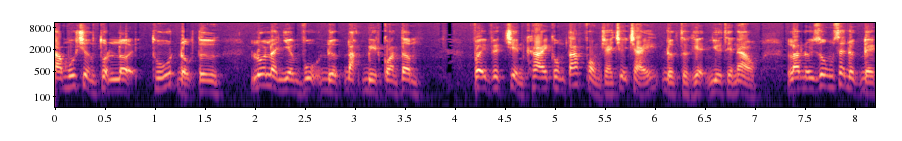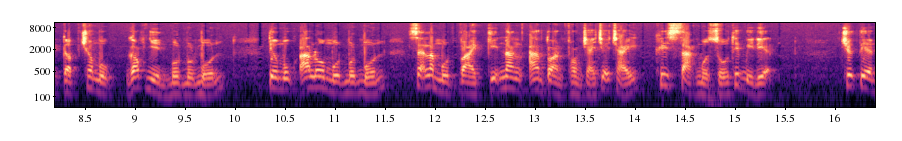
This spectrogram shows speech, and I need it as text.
tạo môi trường thuận lợi thu hút đầu tư luôn là nhiệm vụ được đặc biệt quan tâm. Vậy việc triển khai công tác phòng cháy chữa cháy được thực hiện như thế nào là nội dung sẽ được đề cập trong mục Góc nhìn 114. Tiểu mục Alo 114 sẽ là một vài kỹ năng an toàn phòng cháy chữa cháy khi sạc một số thiết bị điện. Trước tiên,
